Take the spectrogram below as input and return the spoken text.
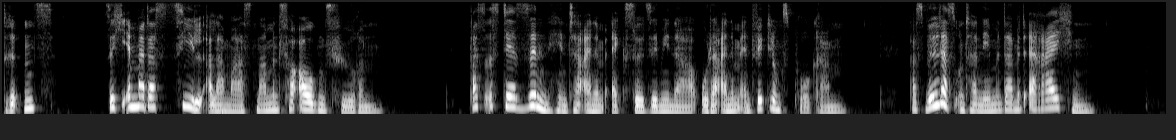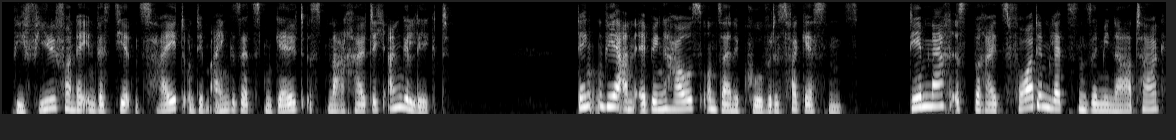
Drittens, sich immer das Ziel aller Maßnahmen vor Augen führen. Was ist der Sinn hinter einem Excel-Seminar oder einem Entwicklungsprogramm? Was will das Unternehmen damit erreichen? Wie viel von der investierten Zeit und dem eingesetzten Geld ist nachhaltig angelegt? Denken wir an Ebbinghaus und seine Kurve des Vergessens. Demnach ist bereits vor dem letzten Seminartag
